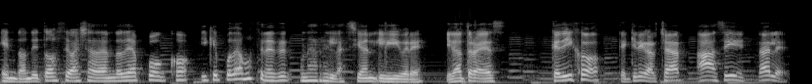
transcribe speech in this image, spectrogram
en donde todo se vaya dando de a poco y que podamos tener una relación libre. Y la otra es, ¿qué dijo? ¿Que quiere garchar? Ah, sí, dale.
